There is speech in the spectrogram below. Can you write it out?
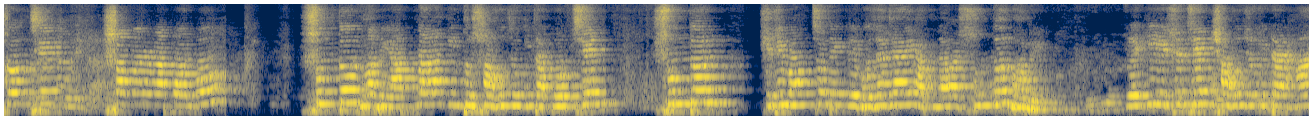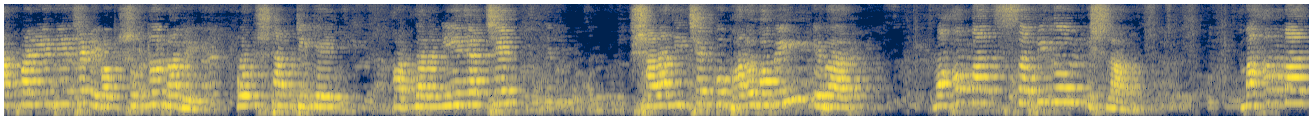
চলছে সম্মাননা পর্ব। সুন্দরভাবে আপনারা কিন্তু সহযোগিতা করছেন। সুন্দর সেটি মঞ্চ দেখলে বোঝা যায়, আপনারা সুন্দরভাবে এগিয়ে এসেছেন, সহযোগিতার হাত বাড়িয়ে দিয়েছেন এবং সুন্দরভাবে অনুষ্ঠানটিকে আপনারা নিয়ে যাচ্ছেন। সাড়া দিচ্ছেন খুব ভালোভাবেই। এবার মোহাম্মদ সাবিকুল ইসলাম। মোহাম্মদ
